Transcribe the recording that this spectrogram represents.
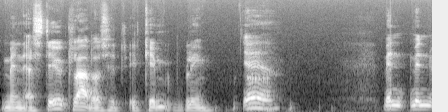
Men altså, det er jo klart også et, et kæmpe problem. Ja, ja. Men, men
